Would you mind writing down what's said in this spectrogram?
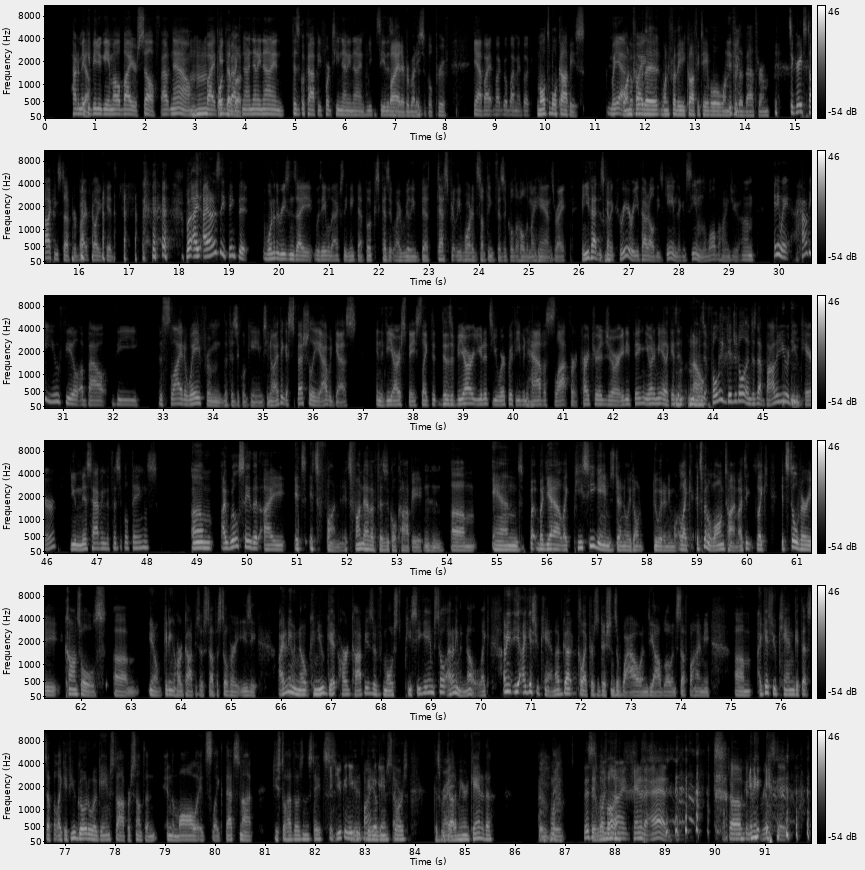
How to make yeah. a video game all by yourself. Out now. Mm-hmm. Buy it paperback nine ninety nine, physical copy fourteen ninety nine. You can see this. Buy it, everybody. Physical proof. Yeah, buy, buy go buy my book. Multiple copies. But yeah, one for buy... the one for the coffee table, one for the bathroom. it's a great stocking stuffer. Buy it for all your kids. but I, I honestly think that one of the reasons I was able to actually make that book is because I really de- desperately wanted something physical to hold in my hands, right? And you've had this mm-hmm. kind of career where you've had all these games. I can see them on the wall behind you. Um, anyway, how do you feel about the the slide away from the physical games? You know, I think especially I would guess in the VR space, like th- does the VR units you work with even have a slot for a cartridge or anything? You know what I mean? Like, is it no. is it fully digital, and does that bother you, or do you care? Do you miss having the physical things? Um, I will say that I it's it's fun. It's fun to have a physical copy. Mm-hmm. Um, and but but yeah, like PC games generally don't do it anymore. Like it's been a long time. I think like it's still very consoles. Um, you know, getting hard copies of stuff is still very easy. I don't yeah. even know. Can you get hard copies of most PC games still? I don't even know. Like, I mean, yeah, I guess you can. I've got collector's editions of WoW and Diablo and stuff behind me um, I guess you can get that stuff, but like if you go to a GameStop or something in the mall, it's like that's not. Do you still have those in the states? If you can video, even find video game stores, because we right? got them here in Canada. They, they, this is one on. giant Canada ad. um, any, real estate.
